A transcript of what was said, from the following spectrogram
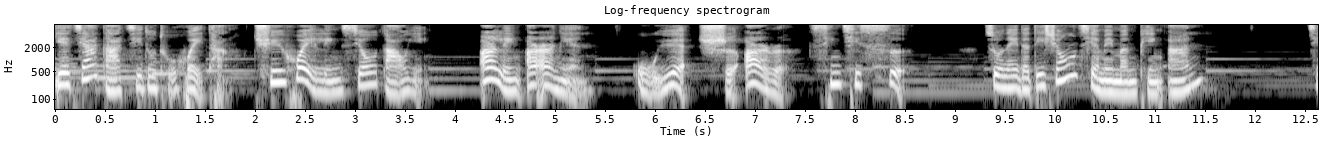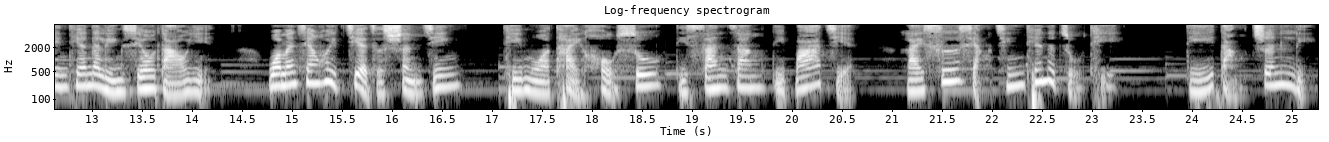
耶加达基督徒会堂区会灵修导引，二零二二年五月十二日星期四，主内的弟兄姐妹们平安。今天的灵修导引，我们将会借着圣经提摩太后书第三章第八节来思想今天的主题：抵挡真理。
